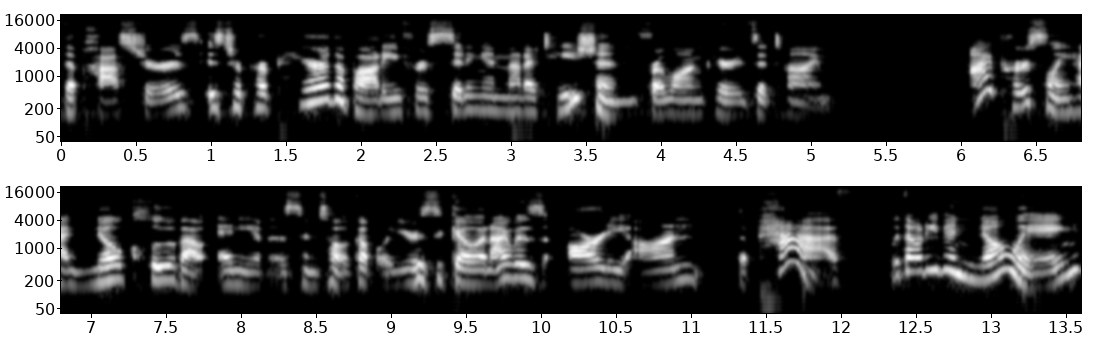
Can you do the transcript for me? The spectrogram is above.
the postures, is to prepare the body for sitting in meditation for long periods of time? I personally had no clue about any of this until a couple of years ago, and I was already on the path without even knowing,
